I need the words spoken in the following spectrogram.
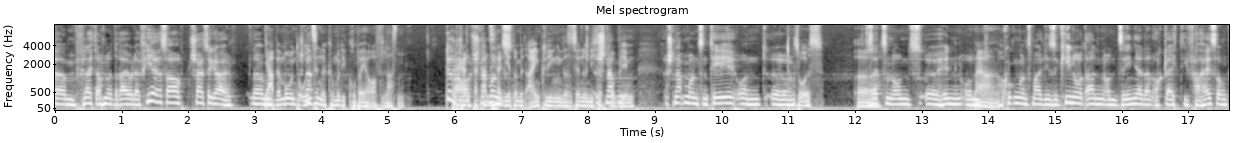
Ähm, vielleicht auch nur drei oder vier, ist auch scheißegal. Ähm, ja, wenn wir unter uns sind, dann können wir die Gruppe ja offen lassen. Genau. Da kann, da kann sich halt jeder mit einklinken, das ist ja nur nicht das schnappen, Problem. Schnappen uns einen Tee und äh, so ist. Äh, setzen uns äh, hin und naja, gucken uns mal diese Keynote an und sehen ja dann auch gleich die Verheißung.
